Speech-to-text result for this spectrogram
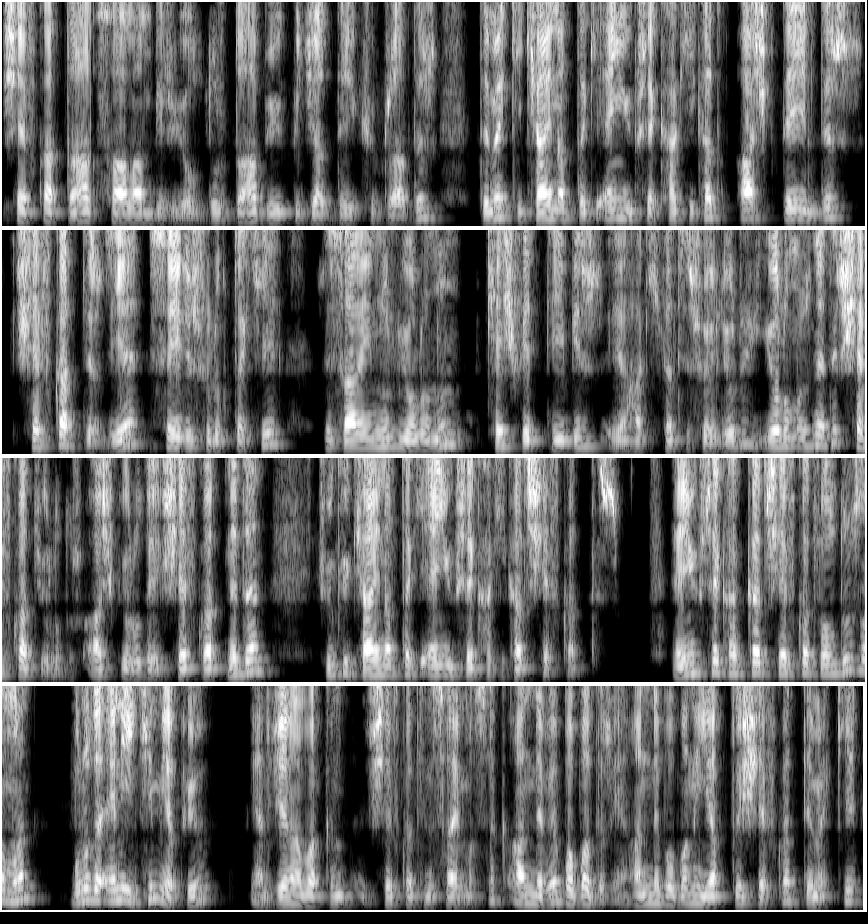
şefkat daha sağlam bir yoldur, daha büyük bir cadde-i kübradır. Demek ki kainattaki en yüksek hakikat aşk değildir, şefkattir diye Seyri Suluk'taki Risale-i Nur yolunun keşfettiği bir e, hakikati söylüyoruz. Yolumuz nedir? Şefkat yoludur. Aşk yolu değil. Şefkat neden? Çünkü kainattaki en yüksek hakikat şefkattır. En yüksek hakikat şefkat olduğu zaman bunu da en iyi kim yapıyor? Yani Cenab-ı Hakk'ın şefkatini saymasak anne ve babadır. Yani anne babanın yaptığı şefkat demek ki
